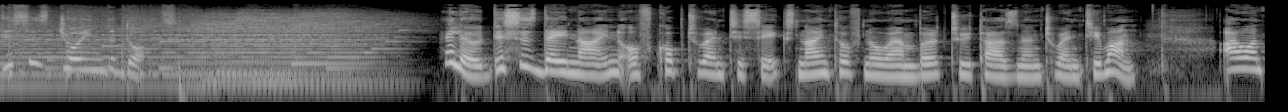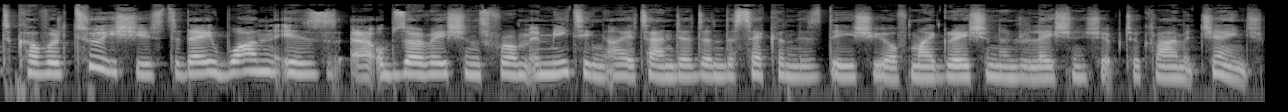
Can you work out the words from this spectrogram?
This is Join the Dots. Hello, this is day 9 of COP26, 9th of November 2021. I want to cover two issues today. One is uh, observations from a meeting I attended, and the second is the issue of migration and relationship to climate change.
